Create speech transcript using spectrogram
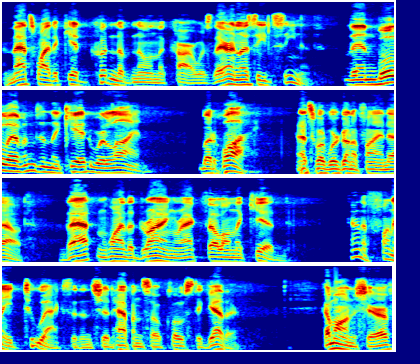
And that's why the kid couldn't have known the car was there unless he'd seen it. Then Bull Evans and the kid were lying. But why? That's what we're going to find out. That and why the drying rack fell on the kid. Kind of funny two accidents should happen so close together. Come on, Sheriff.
